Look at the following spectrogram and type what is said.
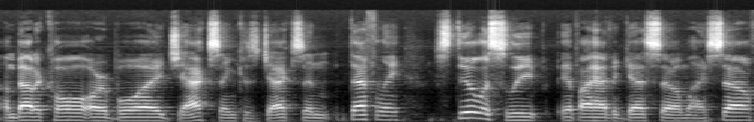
I'm about to call our boy Jackson because Jackson definitely still asleep. If I had to guess so myself,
